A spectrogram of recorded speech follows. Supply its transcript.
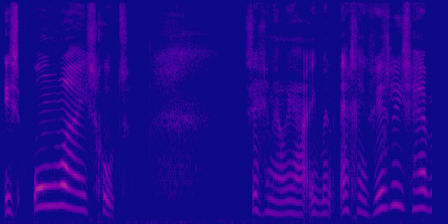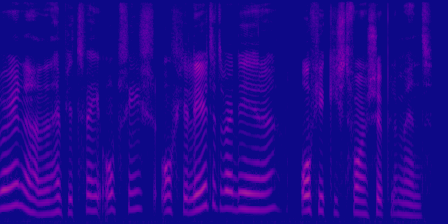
Is onwijs goed. Zeg je nou ja, ik ben echt geen visliefhebber, nou, dan heb je twee opties. Of je leert het waarderen, of je kiest voor een supplement,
